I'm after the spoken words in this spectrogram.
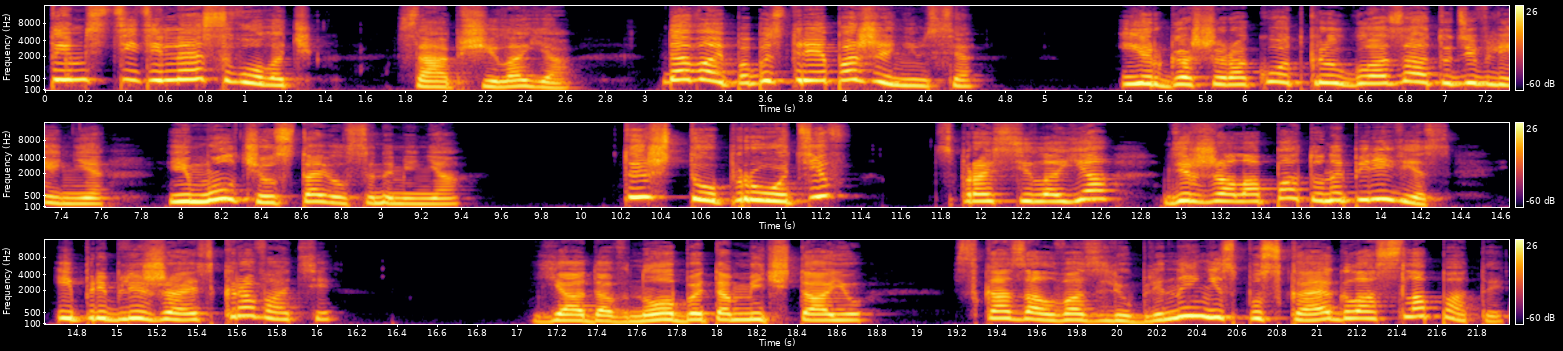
«Ты мстительная сволочь!» – сообщила я. «Давай побыстрее поженимся!» Ирга широко открыл глаза от удивления и молча уставился на меня. «Ты что, против?» – спросила я, держа лопату наперевес и приближаясь к кровати. «Я давно об этом мечтаю», – сказал возлюбленный, не спуская глаз с лопаты.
